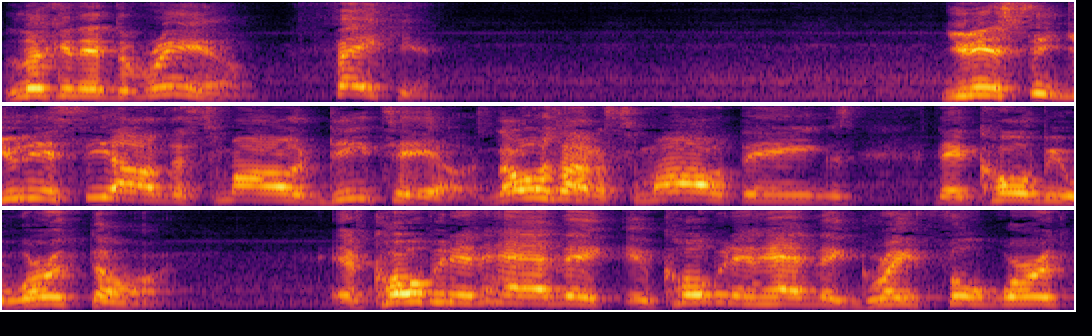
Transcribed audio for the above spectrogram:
looking at the rim, faking. You didn't see you didn't see all the small details. Those are the small things that Kobe worked on. If Kobe didn't have that, if Kobe didn't have that great footwork,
